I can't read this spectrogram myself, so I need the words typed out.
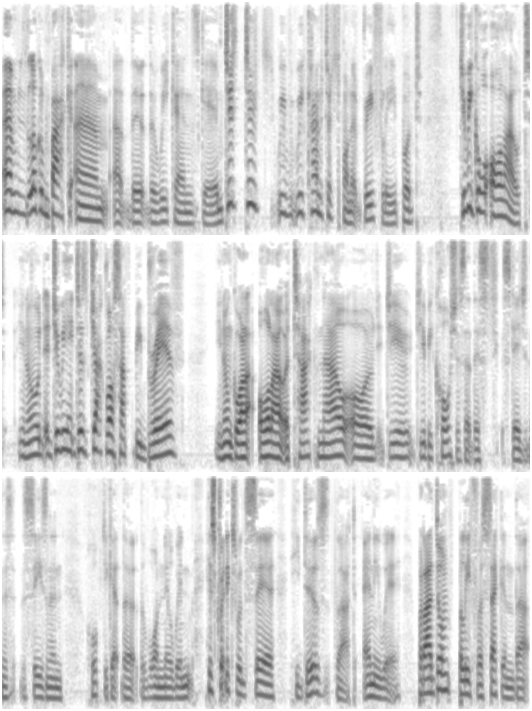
Um, looking back um, at the the weekend's game, just do, we we kind of touched upon it briefly, but do we go all out? You know, do we? Does Jack Ross have to be brave? You know, go on all out attack now, or do you do you be cautious at this stage the, the season and hope to get the the one 0 win? His critics would say he does that anyway, but I don't believe for a second that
